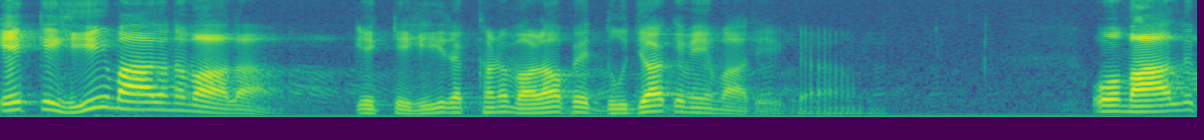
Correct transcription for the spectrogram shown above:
ਇੱਕ ਹੀ ਮਾਰਨ ਵਾਲਾ, ਇੱਕ ਹੀ ਰੱਖਣ ਵਾਲਾ ਫੇ ਦੂਜਾ ਕਿਵੇਂ ਮਾਰੇਗਾ? ਉਹ ਮਾਲਕ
